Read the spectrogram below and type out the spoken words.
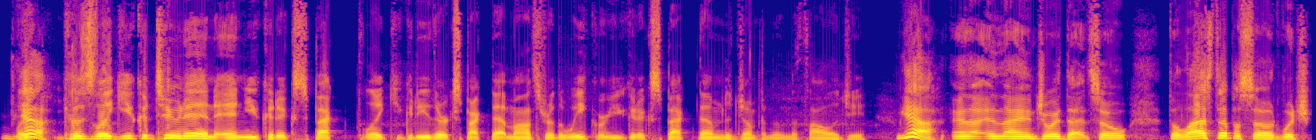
Yeah. because like you could tune in and you could expect like you could either expect that monster of the week or you could expect them to jump into the mythology. Yeah, and I, and I enjoyed that. So the last episode, which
